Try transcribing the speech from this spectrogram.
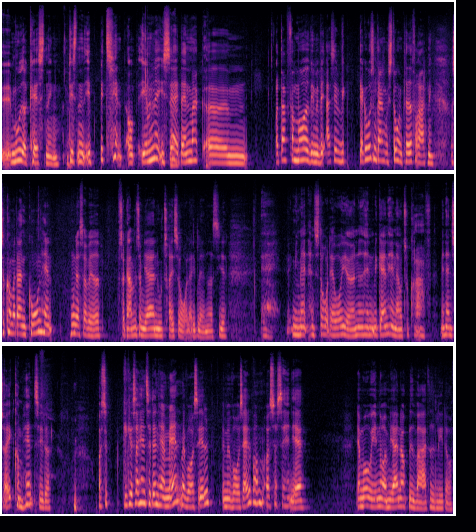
øh, mudderkastning. Det er sådan et betændt emne, især ja. i Danmark. Øhm, og der formåede vi med... Altså, vi, jeg kan huske en gang, vi stod i en pladeforretning, og så kommer der en kone hen, hun har så været så gammel som jeg er nu, 60 år eller et eller andet, og siger, øh, min mand han står derovre i hjørnet, han vil gerne have en autograf, men han så ikke komme hen til dig. og så gik jeg så hen til den her mand med vores, el, med vores album, og så sagde han, ja, jeg må indrømme, jeg er nok blevet vartet lidt op.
